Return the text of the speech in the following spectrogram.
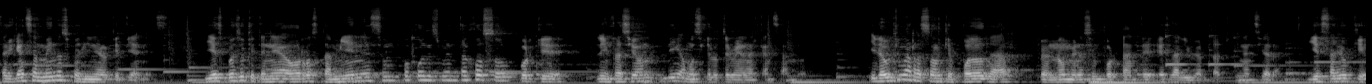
te alcanza menos con el dinero que tienes. Y es por eso que tener ahorros también es un poco desventajoso porque la inflación digamos que lo terminan alcanzando. Y la última razón que puedo dar, pero no menos importante, es la libertad financiera. Y es algo que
